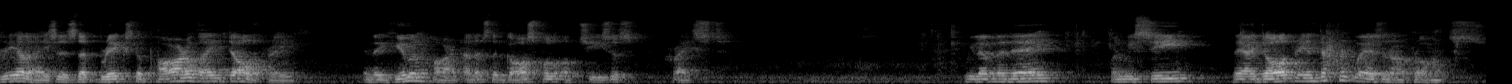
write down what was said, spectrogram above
realizes, that breaks the power of idolatry in the human heart, and it's the gospel of Jesus Christ. We live in a day when we see the idolatry in different ways in our province.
